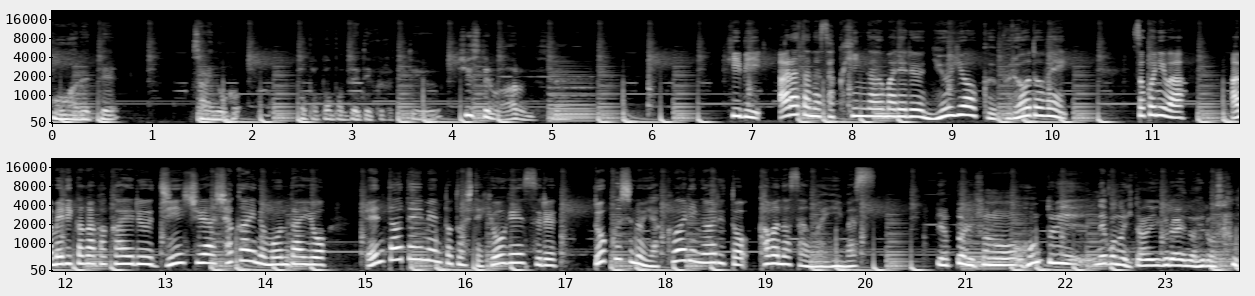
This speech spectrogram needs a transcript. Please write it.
揉まれて才能がポンポンポンポン出てくるっていうシステムがあるんですね。日々新たな作品が生まれるニューヨークブロードウェイそこにはアメリカが抱える人種や社会の問題をエンターテインメントとして表現する独自の役割があると川名さんは言いますやっぱりその本当に猫の額ぐらいの広さの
